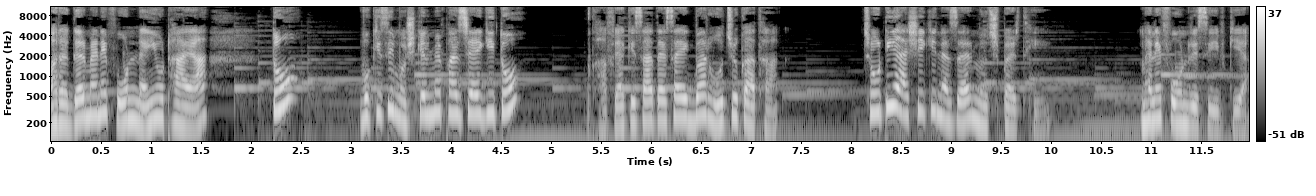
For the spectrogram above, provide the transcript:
और अगर मैंने फ़ोन नहीं उठाया तो वो किसी मुश्किल में फंस जाएगी तो? खाफिया के साथ ऐसा एक बार हो चुका था। छोटी आशी की नज़र मुझ पर थी। मैंने फ़ोन रिसीव किया।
